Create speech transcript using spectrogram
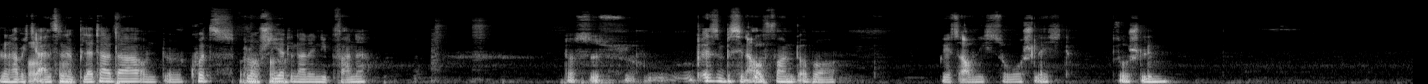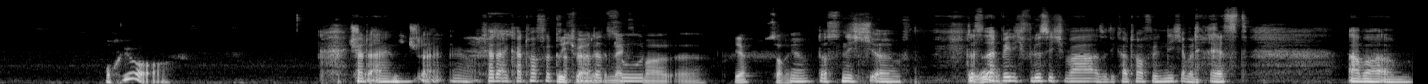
Und dann habe ich die Aha. einzelnen Blätter da und äh, kurz blanchiert und dann in die Pfanne. Das ist, ist ein bisschen Aufwand, aber jetzt auch nicht so schlecht. So schlimm. Ach ja. Ich hatte ein, ein ja, ich hatte ein Ich Kartoffelgratin werde demnächst dazu, mal. Äh, ja, sorry. ja, das nicht, äh, das Oh. ein wenig flüssig war, also die Kartoffeln nicht, aber der Rest. Aber ähm,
